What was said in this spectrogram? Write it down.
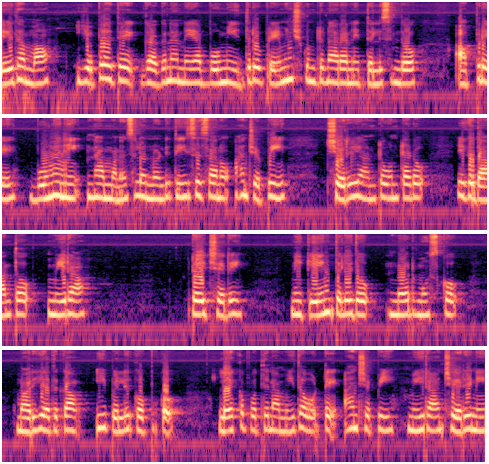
లేదమ్మా. ఎప్పుడైతే గగన్ అన్నయ్య భూమి ఇద్దరు ప్రేమించుకుంటున్నారని తెలిసిందో అప్పుడే భూమిని నా మనసులో నుండి తీసేశాను అని చెప్పి చెర్రీ అంటూ ఉంటాడు. ఇక దాంతో మీరా రే చెర్రీ నీకేం తెలీదో నోరు మూసుకో మర్యాదగా ఈ పెళ్ళి కొప్పుకో. లేకపోతే నా మీద ఒట్టే అని చెప్పి మీరా చెర్రీని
